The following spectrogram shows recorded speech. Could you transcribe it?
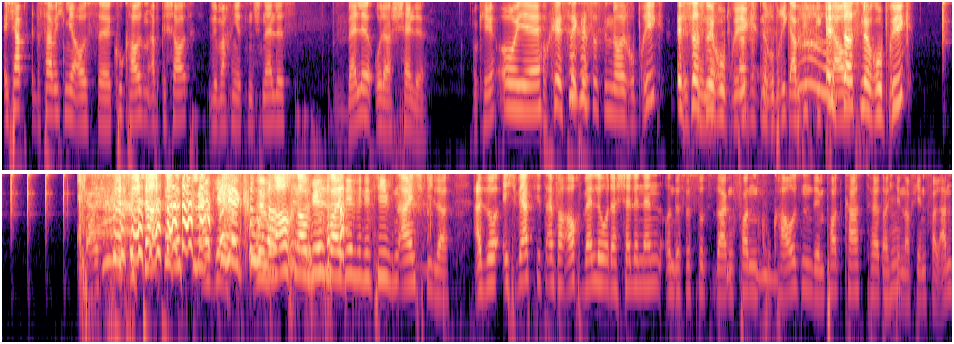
Ich hab, das habe ich mir aus äh, Kuckhausen abgeschaut. Wir machen jetzt ein schnelles Welle oder Schelle. Okay? Oh je. Okay, sick, ist das eine neue Rubrik? Ist, das eine Rubrik? Das ist eine Rubrik, aber die ist geklaut. Ist das eine Rubrik? Ich dachte, das klingt viel Wir cooler. brauchen auf jeden Fall definitiv einen Einspieler. Also ich werde es jetzt einfach auch Welle oder Schelle nennen und das ist sozusagen von Kuckhausen, dem Podcast, hört Mhm. euch den auf jeden Fall an.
